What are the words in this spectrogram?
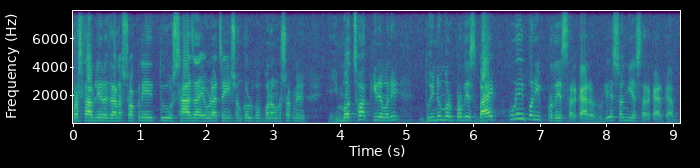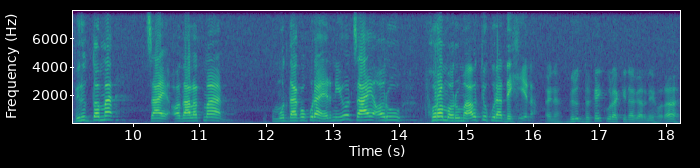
प्रस्ताव लिएर जान सक्ने त्यो साझा एउटा चाहिँ सङ्कल्प बनाउन सक्ने हिम्मत छ। किनभने दुई नम्बर प्रदेश बाहेक कुनै पनि प्रदेश सरकारहरूले सङ्घीय सरकारका विरुद्धमा चाहे अदालतमा मुद्दाको कुरा हेर्ने हो चाहे अरू फोरमहरूमा हो त्यो कुरा देखिएन। होइन विरुद्धकै कुरा किन गर्ने हो र?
